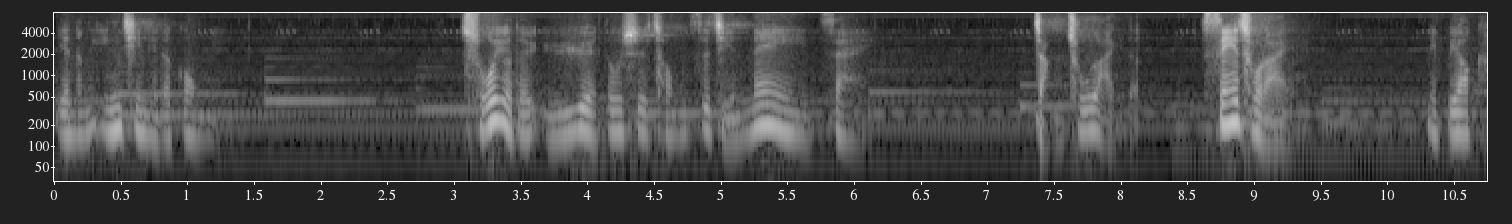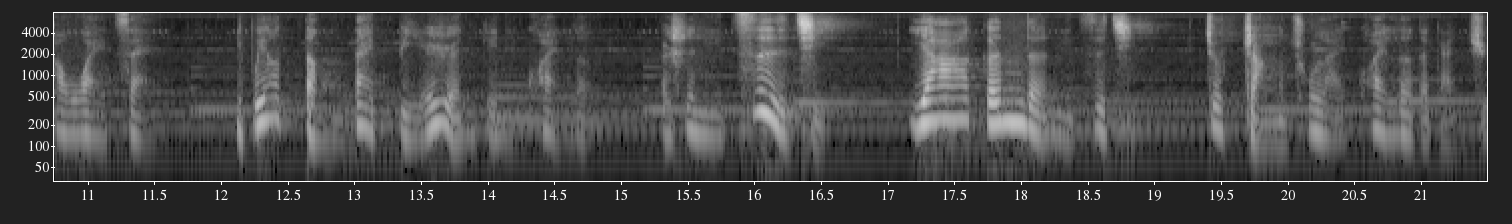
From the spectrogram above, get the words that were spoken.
也能引起你的共鸣。所有的愉悦都是从自己内在长出来的，生出来。你不要靠外在，你不要等待别人给你快乐，而是你自己压根的你自己就长出来快乐的感觉。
